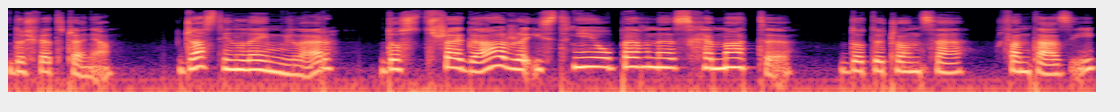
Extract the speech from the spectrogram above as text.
doświadczenia. Justin Lehmiller dostrzega, że istnieją pewne schematy dotyczące fantazji,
